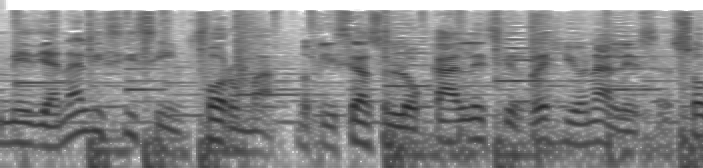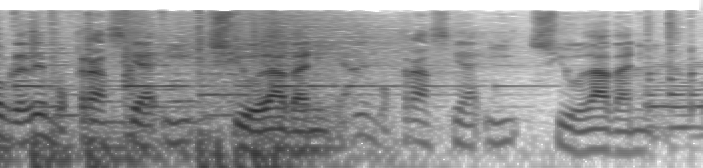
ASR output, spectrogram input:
Media Análisis Informa, noticias locales y regionales sobre democracia y ciudadanía. Democracia y ciudadanía.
